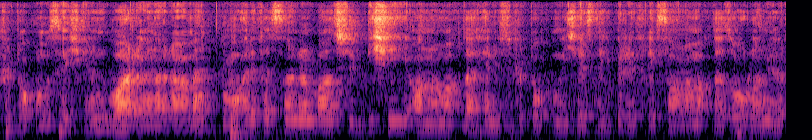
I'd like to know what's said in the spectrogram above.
Kürt toplumu seçkinin varlığına rağmen muhalefet sanırım bazı bir şeyi anlamakta henüz Kürt toplumu içerisindeki bir refleksi anlamakta zorlanıyor.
